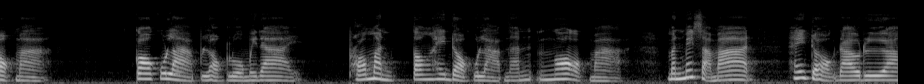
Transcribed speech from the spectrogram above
ออกมา กอกุหลาบหลอกลวงไม่ได้ เพราะมันต้องให้ดอกกุหลาบนั้นงอกออกมา มันไม่สามารถให้ดอกดาวเรือง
